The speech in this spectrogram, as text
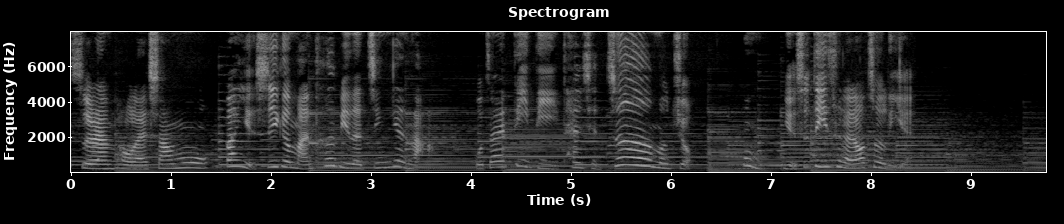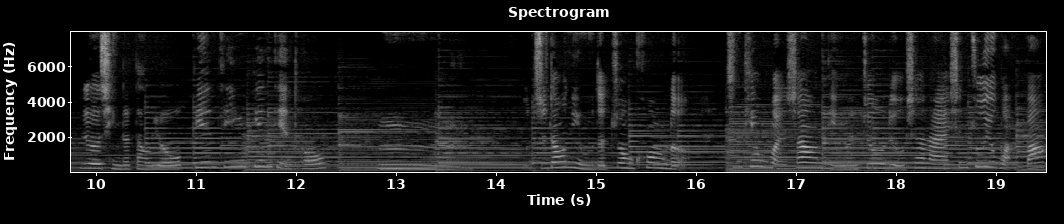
虽然跑来沙漠，但也是一个蛮特别的经验啦。我在地底探险这么久，嗯，也是第一次来到这里耶。热情的导游边听边点头，嗯，我知道你们的状况了。今天晚上你们就留下来先住一晚吧。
